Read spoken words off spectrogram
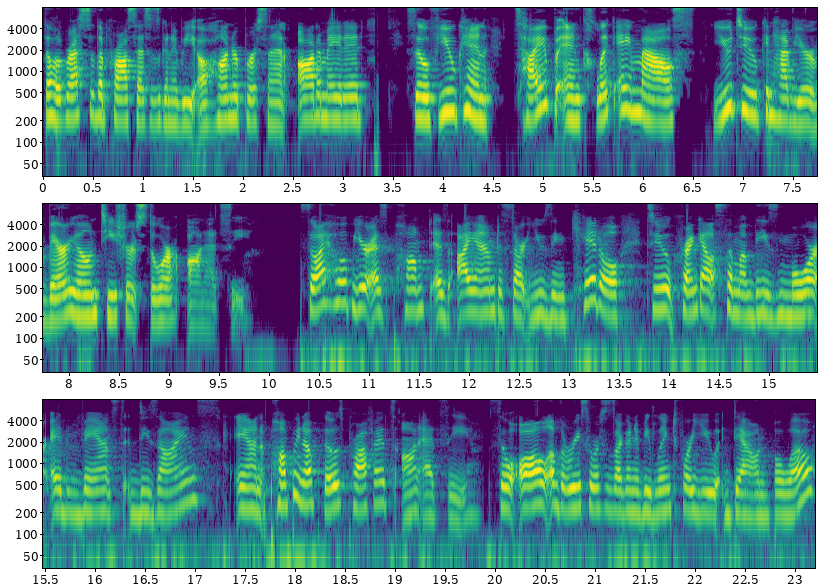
the rest of the process is going to be 100% automated. So if you can type and click a mouse, you too can have your very own t-shirt store on Etsy. So I hope you're as pumped as I am to start using Kittl to crank out some of these more advanced designs and pumping up those profits on Etsy. So all of the resources are going to be linked for you down below.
